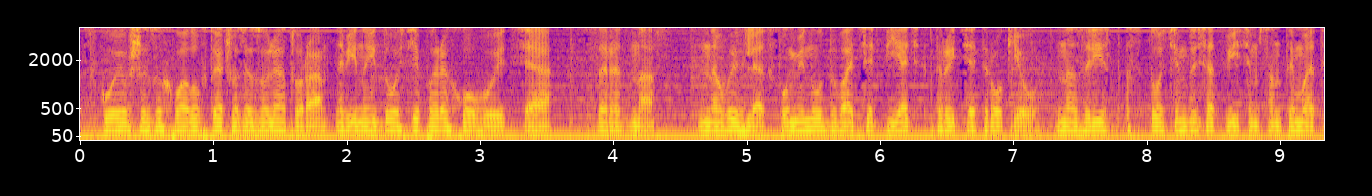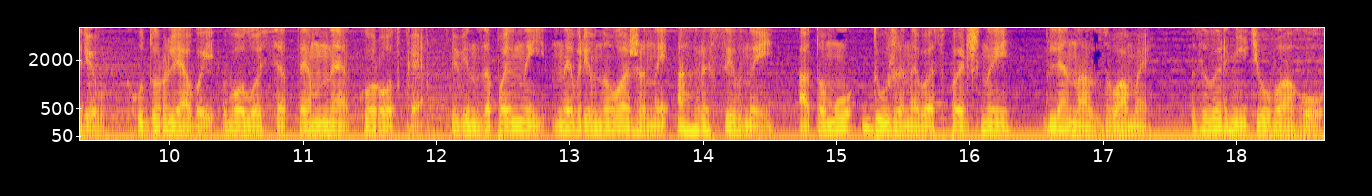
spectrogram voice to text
Скоївши зухвалу втечу з ізолятора, він і досі переховується серед нас. На вигляд Фоміну 25-30 років, на зріст 178 сантиметрів, худорлявий, волосся темне, коротке. Він запальний, неврівноважений, агресивний, а тому дуже небезпечний для нас з вами. Зверніть увагу,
